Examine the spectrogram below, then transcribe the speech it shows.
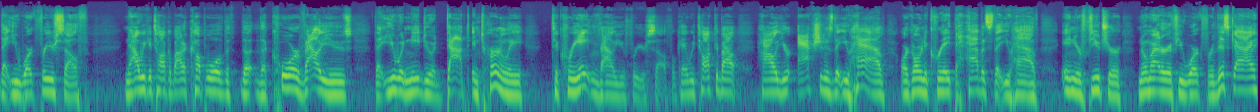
that you work for yourself. Now we could talk about a couple of the, the, the core values that you would need to adopt internally to create value for yourself. Okay. We talked about how your actions that you have are going to create the habits that you have in your future, no matter if you work for this guy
